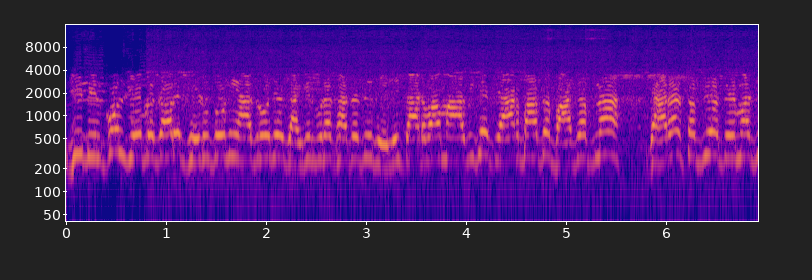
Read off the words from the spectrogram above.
જી, બિલકુલ. જે પ્રકારે ખેડૂતોની આજરોજ જાગીરપુરા ખાતેથી રેલી કાઢવામાં આવી છે. ત્યારબાદ ભાજપના ધારાસભ્યો તેમજ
